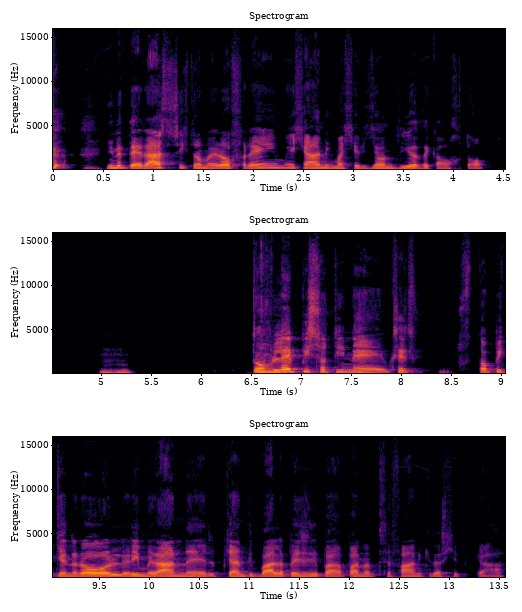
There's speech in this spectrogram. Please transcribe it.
είναι τεράστιος, έχει τρομερό frame, έχει άνοιγμα χεριών 2-18. Mm-hmm. Τον βλέπεις ότι είναι, ξέρεις, στο pick and roll, rim runner, πιάνει την μπάλα, παίζει πάνω από τη στεφάνη και τα σχετικά.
